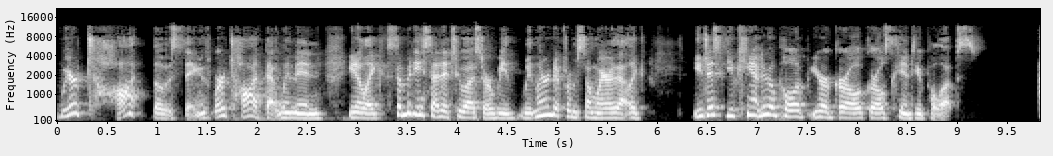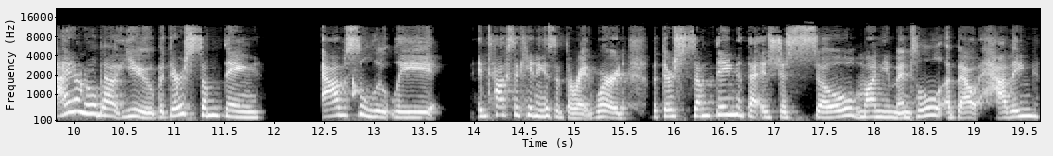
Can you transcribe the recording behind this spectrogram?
we're taught those things. We're taught that women, you know, like somebody said it to us or we we learned it from somewhere that like you just you can't do a pull up, you're a girl, girls can't do pull ups. I don't know about you, but there's something absolutely intoxicating isn't the right word, but there's something that is just so monumental about having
